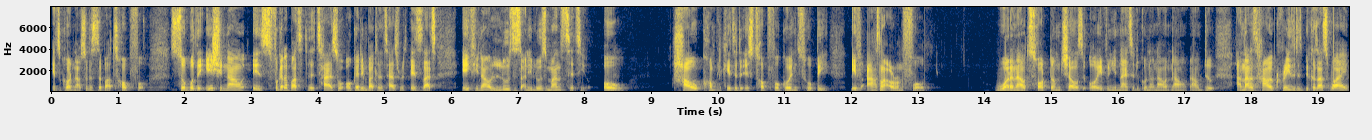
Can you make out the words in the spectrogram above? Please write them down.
It's gone now. So this is about top four. So, but the issue now is forget about the title or getting back in the title. Is that if you now lose this and you lose Man City, oh, how complicated is top four going to be if Arsenal are on form? What are now Tottenham, Chelsea, or even United going to now now now do? And that is how crazy it is because that's why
